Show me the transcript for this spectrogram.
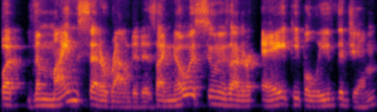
But the mindset around it is I know as soon as either A, people leave the gym,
